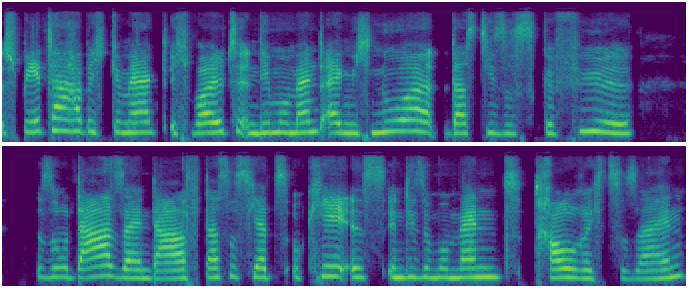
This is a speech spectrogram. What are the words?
später habe ich gemerkt, ich wollte in dem Moment eigentlich nur, dass dieses Gefühl so da sein darf, dass es jetzt okay ist, in diesem Moment traurig zu sein.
